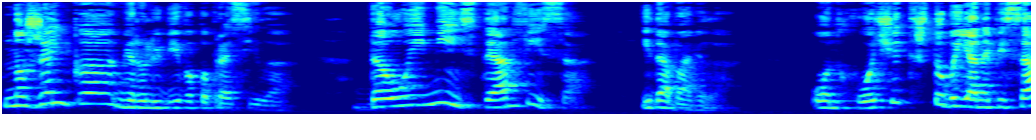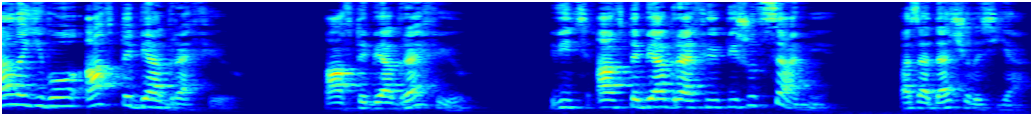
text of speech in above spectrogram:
Но Женька миролюбиво попросила. «Да уймись ты, Анфиса!» и добавила. «Он хочет, чтобы я написала его автобиографию». «Автобиографию? Ведь автобиографию пишут сами, озадачилась я.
